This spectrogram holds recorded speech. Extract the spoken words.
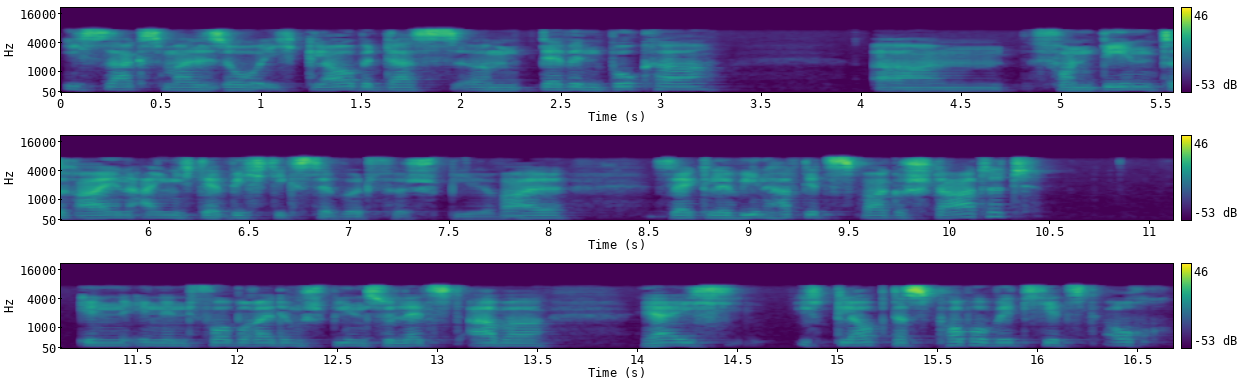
ich sag's mal so, ich glaube, dass ähm, Devin Booker ähm, von den dreien eigentlich der wichtigste wird fürs Spiel, weil Zach Levine hat jetzt zwar gestartet in, in den Vorbereitungsspielen zuletzt, aber ja, ich, ich glaube, dass Popovic jetzt auch,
